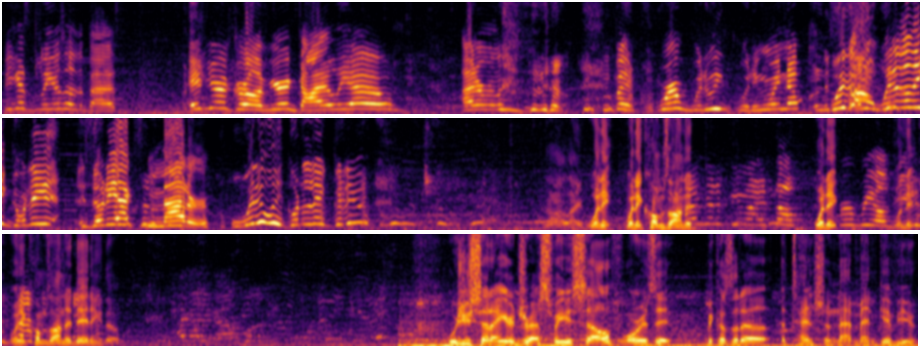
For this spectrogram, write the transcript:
because Leos are the best. If you're a girl, if you're a guy, Leo, I don't really know. But we're widowy quitting right now. We got widdly goody zodiacs matter. Widdly goodly goody. No, like when it when it comes on I'm gonna pee myself. when it for real, Dude. when dude. it when it comes on to dating though. I gotta go. Would you set out your dress for yourself or is it because of the attention that men give you?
